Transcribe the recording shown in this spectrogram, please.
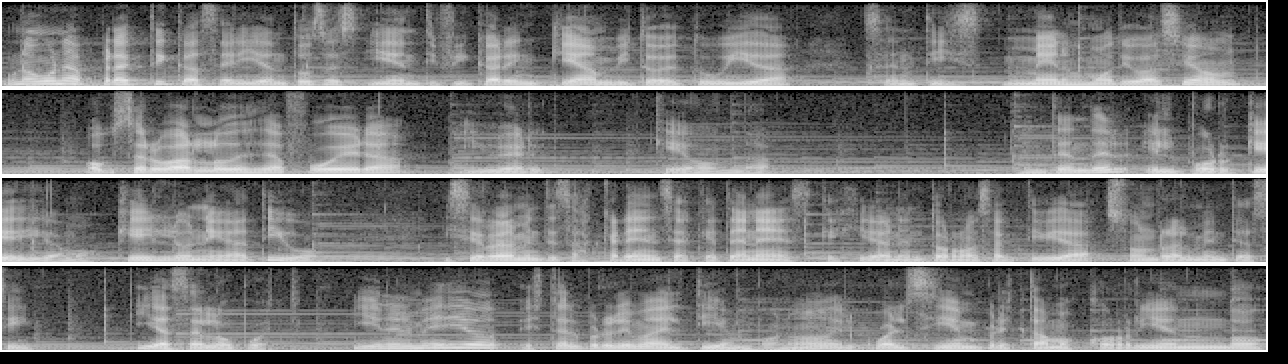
Una buena práctica sería entonces identificar en qué ámbito de tu vida sentís menos motivación, observarlo desde afuera y ver qué onda. Entender el por qué, digamos, qué es lo negativo y si realmente esas creencias que tenés que giran en torno a esa actividad son realmente así. Y hacer lo opuesto. Y en el medio está el problema del tiempo, ¿no? Del cual siempre estamos corriendo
